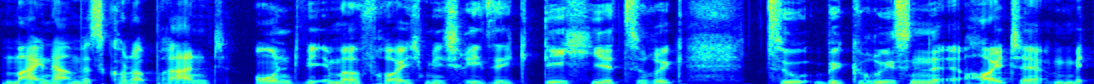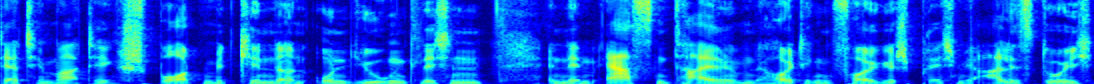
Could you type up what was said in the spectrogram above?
Mein Name ist Conor Brandt und wie immer freue ich mich riesig, dich hier zurück zu begrüßen. Heute mit der Thematik Sport mit Kindern und Jugendlichen. In dem ersten Teil, in der heutigen Folge, sprechen wir alles durch,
